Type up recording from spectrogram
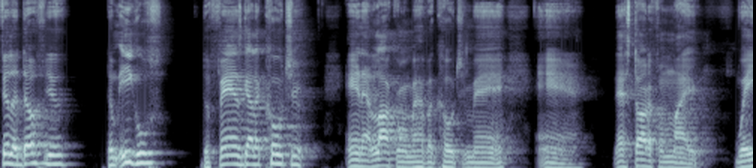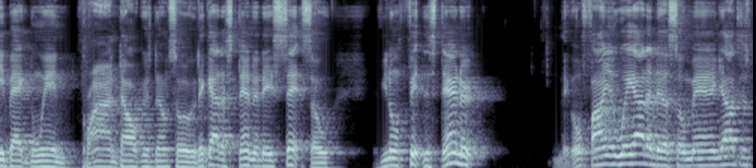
Philadelphia, them Eagles, the fans got a culture and that locker room, I have a coach, man. And that started from like way back when Brian Dawkins them. So they got a standard they set. So if you don't fit the standard, they go find your way out of there. So man, y'all just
